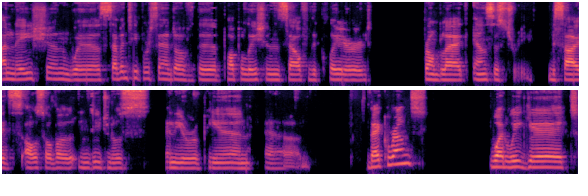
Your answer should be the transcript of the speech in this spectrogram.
a nation where 70% of the population self-declared from Black ancestry, besides also of indigenous and European uh, backgrounds. What we get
